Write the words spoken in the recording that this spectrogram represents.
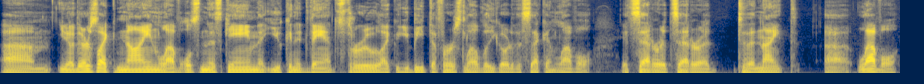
um, you know, there's like nine levels in this game that you can advance through. Like you beat the first level, you go to the second level, et cetera, et cetera, to the ninth uh, level.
